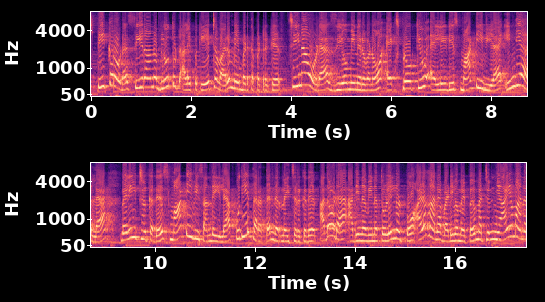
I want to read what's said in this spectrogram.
ஸ்பீக்கரோட சீரான ப்ளூடூத் அழைப்புக்கு ஏற்றவாறு மேம்படுத்தப்பட்டிருக்கு. சீனாவோட ஜியோமி நிறுவனம் எக்ஸ்ப்ரோ கியூ எல்இடி ஸ்மார்ட் டிவியை இந்தியால வெளியிட்டிருக்கிறது. ஸ்மார்ட் டிவி சந்தையில புதிய தரத்தை நிர்ணயிச்சிருக்குது. அதோட அதிநவீன தொழில்நுட்பம் அழகான வடிவமைப்பு மற்றும் நியாயமான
